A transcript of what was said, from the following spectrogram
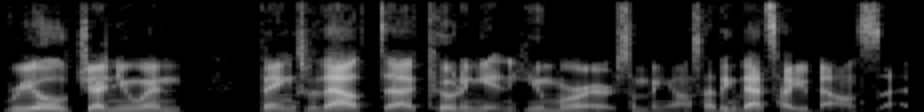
real, genuine things without uh, coding it in humor or something else. I think that's how you balance that.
